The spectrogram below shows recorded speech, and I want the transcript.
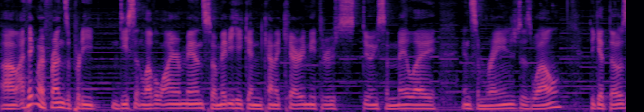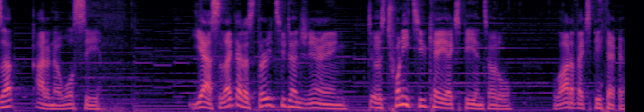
Um, I think my friend's a pretty decent level Iron Man, so maybe he can kind of carry me through doing some melee and some ranged as well to get those up. I don't know. We'll see. Yeah, so that got us 32 dungeoneering. It was 22k XP in total. A lot of XP there.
